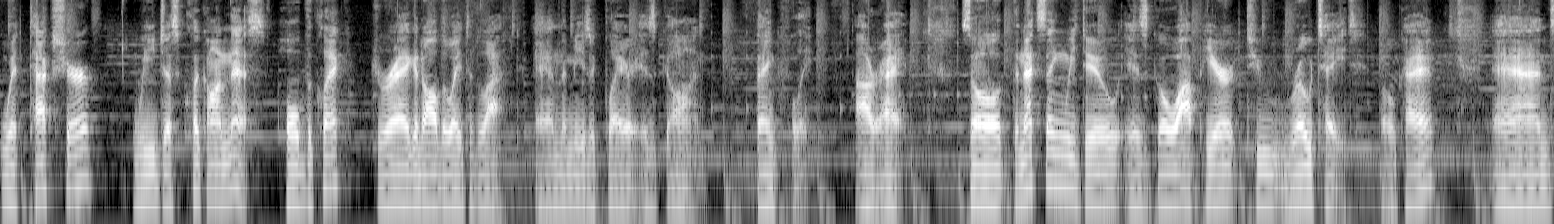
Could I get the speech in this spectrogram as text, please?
with texture, we just click on this, hold the click, drag it all the way to the left, and the music player is gone, thankfully. All right. So the next thing we do is go up here to rotate, okay? And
